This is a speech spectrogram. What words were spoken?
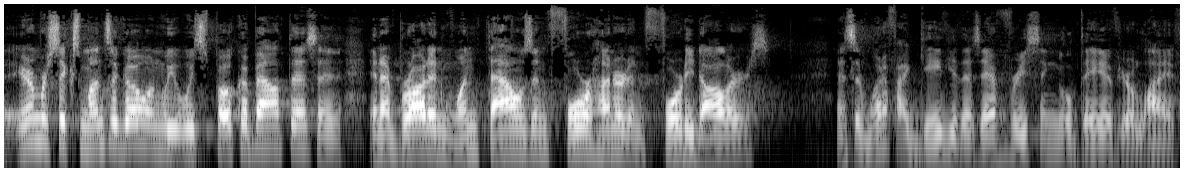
You remember six months ago when we, we spoke about this and, and I brought in $1,440 and I said, What if I gave you this every single day of your life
